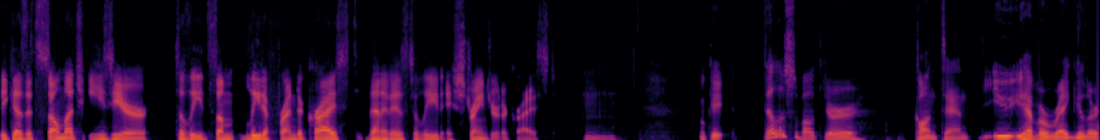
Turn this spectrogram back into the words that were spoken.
because it's so much easier to lead some lead a friend to Christ than it is to lead a stranger to Christ. Mm. Okay, tell us about your content. You you have a regular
